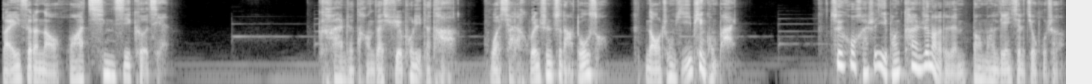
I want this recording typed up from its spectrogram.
白色的脑花清晰可见。看着躺在血泊里的他，我吓得浑身直打哆嗦，脑中一片空白。最后还是一旁看热闹的人帮忙联系了救护车。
